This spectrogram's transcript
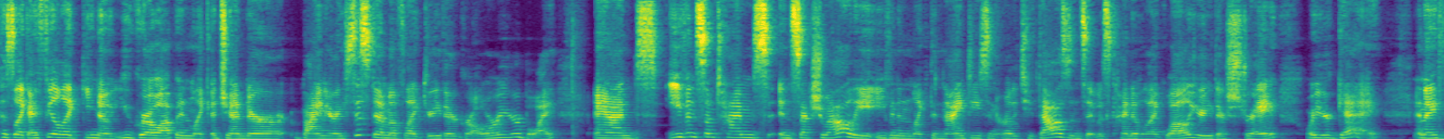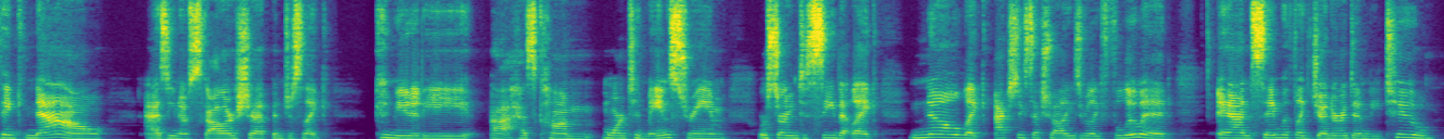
because like i feel like you know you grow up in like a gender binary system of like you're either a girl or you're a boy. And even sometimes in sexuality even in like the 90s and early 2000s it was kind of like well you're either straight or you're gay. And mm-hmm. i think now as you know scholarship and just like community uh, has come more into mainstream we're starting to see that like no like actually sexuality is really fluid. And same with like gender identity too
